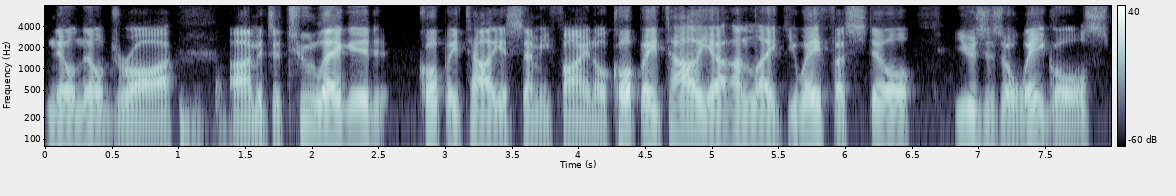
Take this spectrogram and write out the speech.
nil nil draw. Um it's a two-legged coppa italia semifinal. Coppa italia unlike uefa still uses away goals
